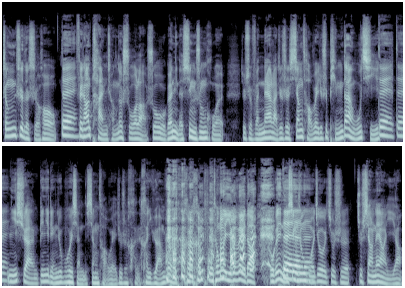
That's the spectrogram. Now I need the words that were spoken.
争执的时候，对，非常坦诚的说了，说我跟你的性生活就是 vanilla，就是香草味，就是平淡无奇。，对对，你选冰激凌就不会选香草味，就是很很原味，很很普通的一个味道。我跟你的性生活就就是就像那样一样，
